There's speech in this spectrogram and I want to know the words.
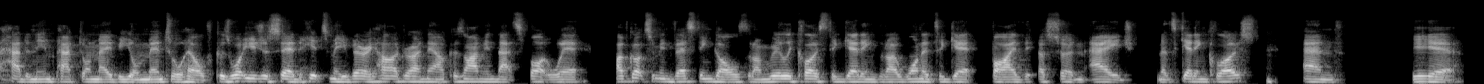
had an impact on maybe your mental health. Because what you just said hits me very hard right now because i'm in that spot where i've got some investing goals that i'm really close to getting that i wanted to get by the, a certain age and it's getting close. And yeah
